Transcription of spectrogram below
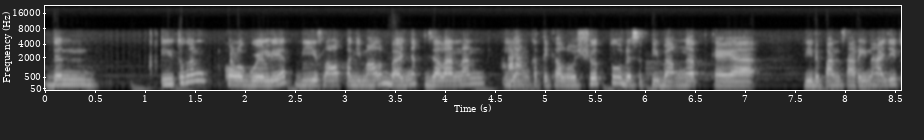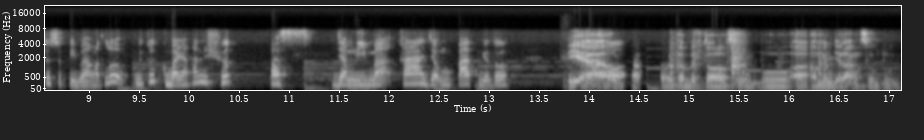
dan itu kan kalau gue lihat di Selamat Pagi Malam banyak jalanan yang ketika lo shoot tuh udah sepi banget kayak di depan Sarina aja itu sepi banget lo itu kebanyakan shoot pas jam 5 kah jam 4 gitu Iya, betul-betul subuh uh, menjelang subuh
